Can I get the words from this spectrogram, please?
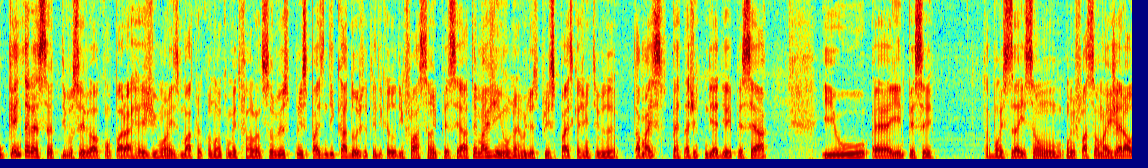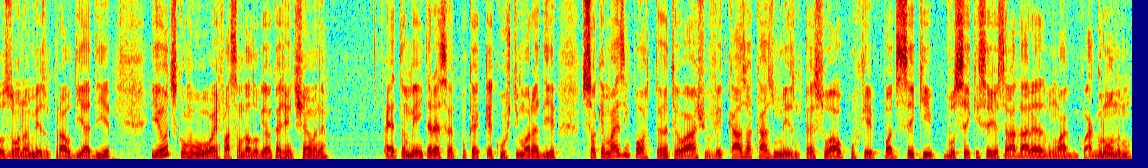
o que é interessante de você ver ao comparar regiões, macroeconomicamente falando, são os principais indicadores. Tem indicador de inflação, IPCA, tem mais de um, né? Os dois principais que a gente usa, está mais perto da gente no dia a dia, IPCA e o é, INPC. Tá bom? Esses aí são uma inflação mais geralzona mesmo para o dia a dia. E outros, como a inflação do aluguel, que a gente chama, né? É também interessante porque é, é, custo de moradia. Só que é mais importante, eu acho, ver caso a caso mesmo, pessoal, porque pode ser que você que seja, sei lá, da área, um agrônomo,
